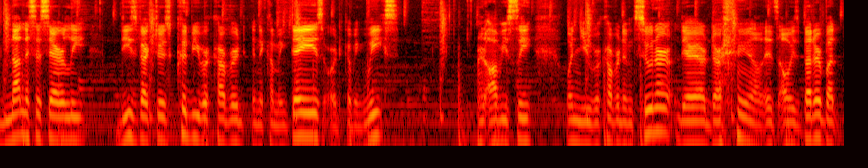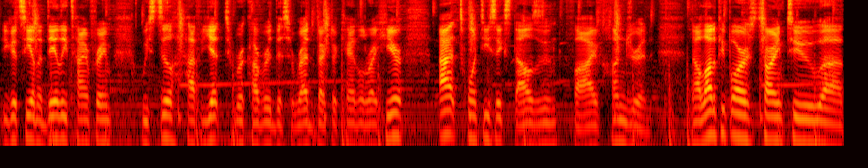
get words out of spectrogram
Not necessarily. These vectors could be recovered in the coming days or the coming weeks. And obviously, when you recover them sooner they're, they're you know it's always better but you can see on the daily time frame we still have yet to recover this red vector candle right here at 26,500 now a lot of people are starting to uh,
